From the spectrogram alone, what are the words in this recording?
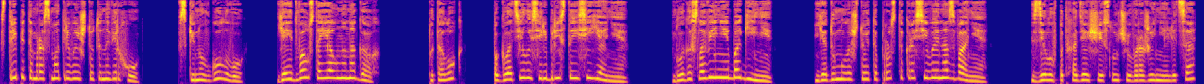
с трепетом рассматривая что-то наверху. Вскинув голову, я едва устояла на ногах. Потолок поглотило серебристое сияние. Благословение богини. Я думала, что это просто красивое название. Сделав подходящее случаю выражение лица,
